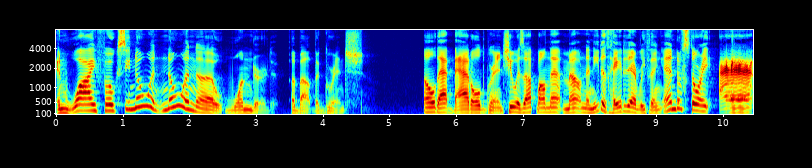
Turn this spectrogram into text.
And why, folks? See, no one, no one uh, wondered about the Grinch. Oh, that bad old Grinch. He was up on that mountain and he just hated everything. End of story. Ah,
